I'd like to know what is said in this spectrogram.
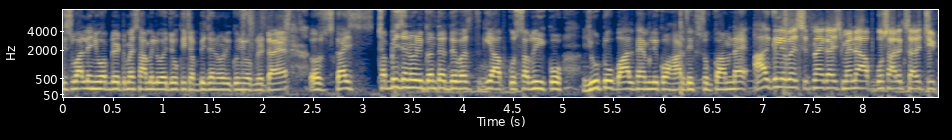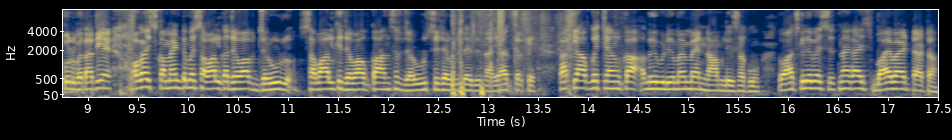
इस वाले न्यू अपडेट में शामिल हुआ जो कि छब्बीस जनवरी को न्यू अपडेट आया और गाइस छब्बीस जनवरी गणतंत्र दिवस की आपको सभी को यूट्यूब आल फैमिली को हार्दिक शुभकामनाएँ। आज के लिए बस इतना गाइस मैंने आपको सारे सारे चीट कोड बता दिया है। और गाइस कमेंट में सवाल का जवाब ज़रूर सवाल के जवाब का आंसर ज़रूर से ज़रूर दे देना, याद करके, ताकि आपके चैनल का अगली वीडियो में मैं नाम ले सकूँ। तो आज के लिए बस इतना का बाय बाय टाटा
